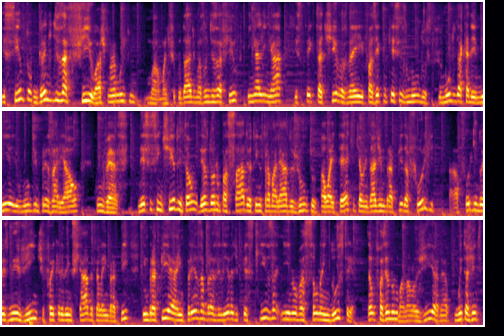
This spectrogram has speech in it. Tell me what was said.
e sinto um grande desafio, acho que não é muito uma, uma dificuldade, mas um desafio em alinhar expectativas né, e fazer com que esses mundos, o mundo da academia e o mundo empresarial, converse. Nesse sentido, então, desde o ano passado eu tenho trabalhado junto ao ITEC, que é a unidade Embrapi da FURG. A FURG em 2020 foi credenciada pela Embrapi. Embrapi é a empresa brasileira de pesquisa e inovação na indústria. Então, fazendo uma analogia, né, muita gente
